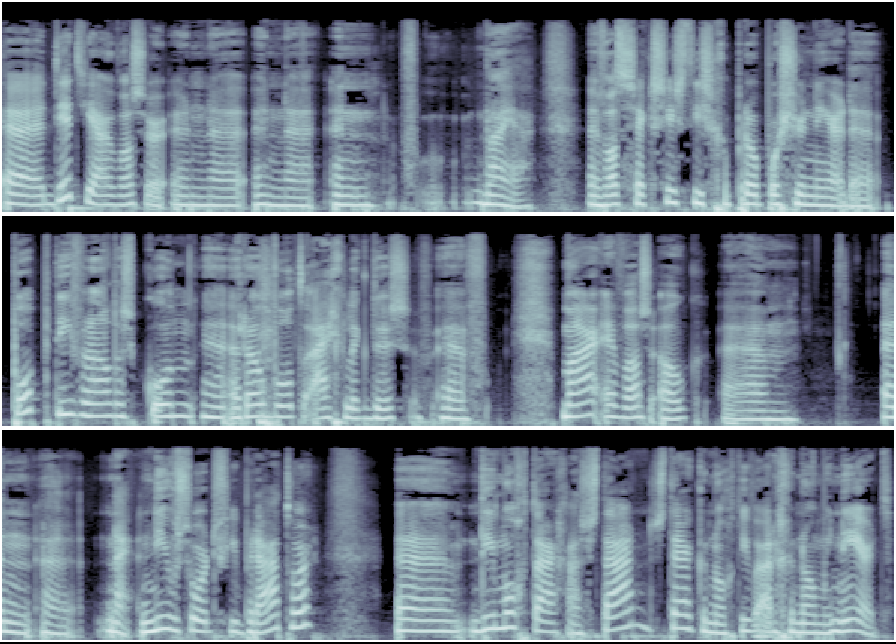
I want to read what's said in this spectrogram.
Eh, dit jaar was er een, eh, een, eh, een, nou ja, een wat seksistisch geproportioneerde pop die van alles kon. Eh, een robot eigenlijk dus. Eh, maar er was ook ehm, een, eh, nou ja, een nieuw soort vibrator. Eh, die mocht daar gaan staan. Sterker nog, die waren genomineerd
